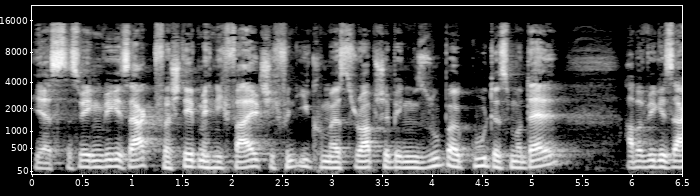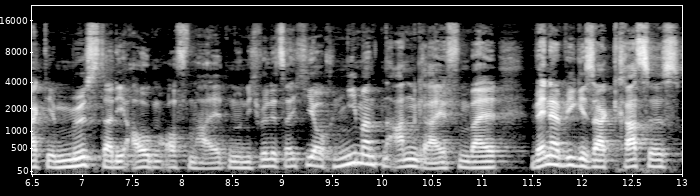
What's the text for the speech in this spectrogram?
Yes, deswegen, wie gesagt, versteht mich nicht falsch. Ich finde E-Commerce Dropshipping ein super gutes Modell. Aber wie gesagt, ihr müsst da die Augen offen halten. Und ich will jetzt hier auch niemanden angreifen, weil wenn er, wie gesagt, krass ist,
